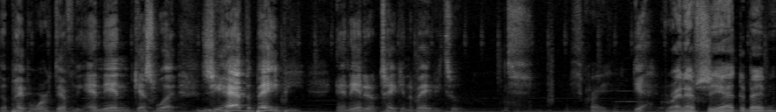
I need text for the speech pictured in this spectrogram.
the paperwork definitely and then guess what she mm-hmm. had the baby and they ended up taking the baby too. It's crazy. Yeah, Right after she had the baby.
